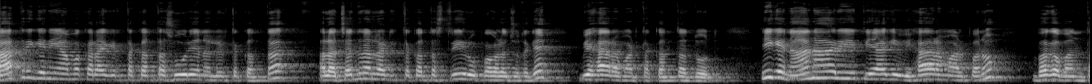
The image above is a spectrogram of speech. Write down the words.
ರಾತ್ರಿಗೆ ನಿಯಾಮಕರಾಗಿರ್ತಕ್ಕಂಥ, ಸೂರ್ಯನಲ್ಲಿರ್ತಕ್ಕಂಥ, ಅಲ್ಲ, ಚಂದ್ರನಲ್ಲಿರ್ತಕ್ಕಂಥ ಸ್ತ್ರೀ ರೂಪಗಳ ಜೊತೆಗೆ ವಿಹಾರ ಮಾಡ್ತಕ್ಕಂಥದ್ದು ಅಂತ. ಹೀಗೆ ನಾನಾ ರೀತಿಯಾಗಿ ವಿಹಾರ ಮಾಡ್ಪನು ಭಗವಂತ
